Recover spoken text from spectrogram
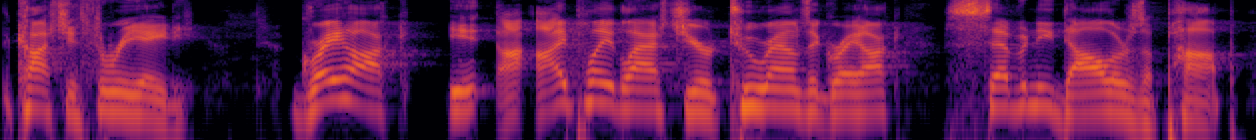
it costs you 380 grayhawk i played last year two rounds of grayhawk $70 a pop.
